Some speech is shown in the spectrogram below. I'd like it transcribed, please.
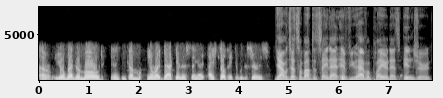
uh, you know regular mode and can come you know right back in this thing. I, I still think they win the series. Yeah, I was just about to say that if you have a player that's injured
